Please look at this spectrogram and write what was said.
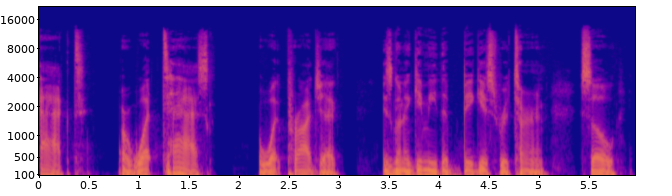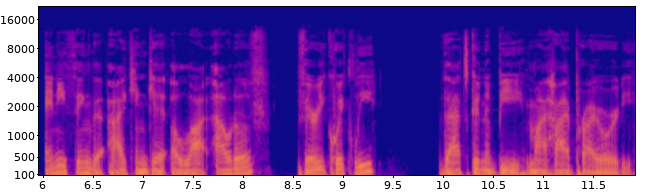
act or what task or what project is going to give me the biggest return? So, anything that I can get a lot out of very quickly, that's going to be my high priority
